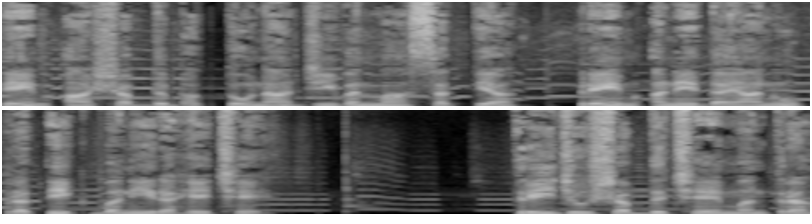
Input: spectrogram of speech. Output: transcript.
તેમ આ શબ્દ ભક્તોના જીવનમાં સત્ય, પ્રેમ અને દયાનું પ્રતીક બની રહે છે. ત્રીજું શબ્દ છે મંત્ર.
